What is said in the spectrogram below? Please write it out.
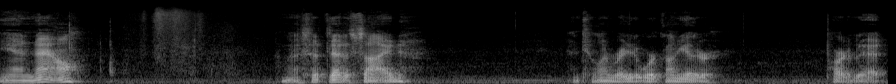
And now I'm going to set that aside until I'm ready to work on the other part of that.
